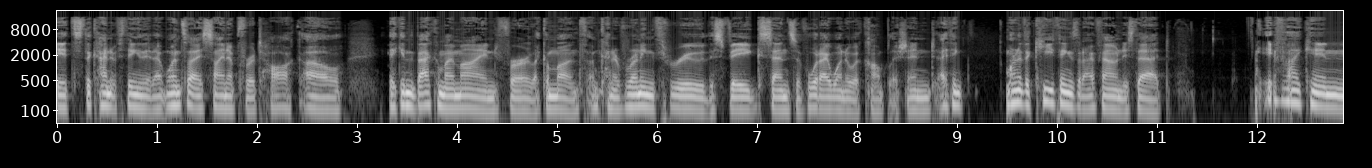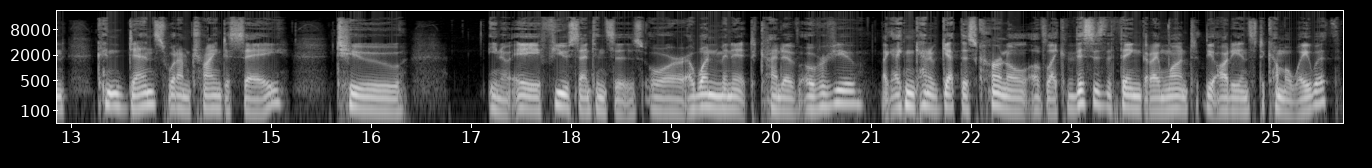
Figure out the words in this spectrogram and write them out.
it's the kind of thing that once I sign up for a talk, I'll like in the back of my mind for like a month, I'm kind of running through this vague sense of what I want to accomplish. And I think one of the key things that I found is that if I can condense what I'm trying to say to, you know, a few sentences or a one minute kind of overview, like I can kind of get this kernel of like, this is the thing that I want the audience to come away with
